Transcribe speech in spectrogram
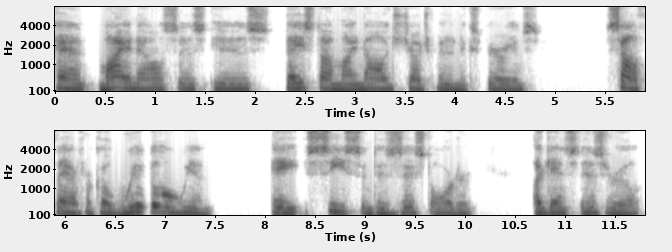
And my analysis is based on my knowledge, judgment, and experience. South Africa will win a cease and desist order against Israel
